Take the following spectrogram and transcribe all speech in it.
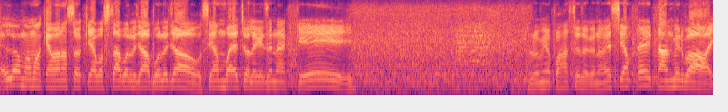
হ্যালো মামা, কেমন আছো? কি অবস্থা? বলে যাও বলে যাও। শ্যাম ভাই চলে গেছে না কে রমিয়া পাহাড়তে থাকে না এই শ্যাম এই তানমির ভাই।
